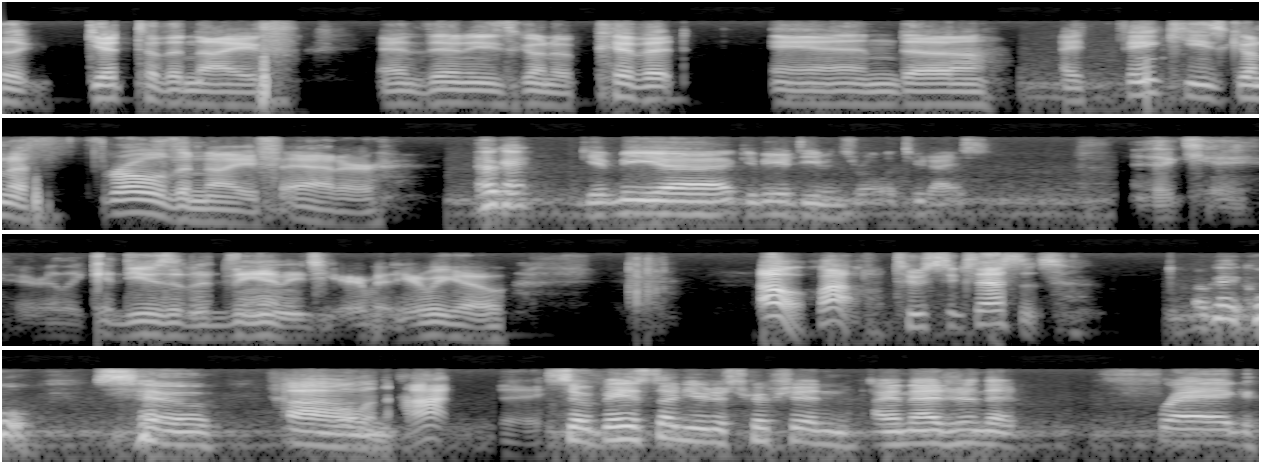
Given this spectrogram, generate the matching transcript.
to get to the knife, and then he's gonna pivot, and uh, I think he's gonna throw the knife at her. okay, give me uh give me a demon's roll with two dice. Okay, I really could use an advantage here, but here we go. Oh wow, two successes. Okay, cool. So um, hot today. so based on your description, I imagine that Frag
